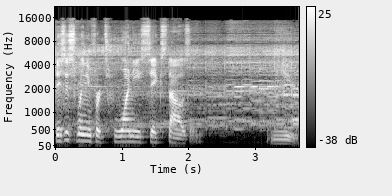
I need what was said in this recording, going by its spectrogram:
This is swinging for 26,000. Use.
